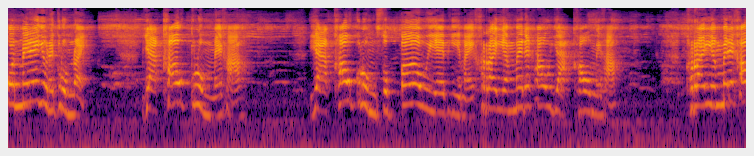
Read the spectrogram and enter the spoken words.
คนไม่ได้อยู่ในกลุ่มหน่อย อยากเข้ากลุ่มไหมคะอยากเข้ากลุ่มซูเปอร์ VIP ไหม ใครยังไม่ได้เข้าอยากเข้าไหมคะ ใครยังไม่ได้เข้า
